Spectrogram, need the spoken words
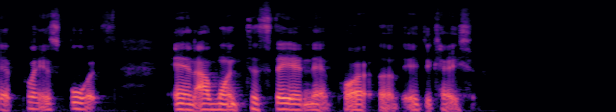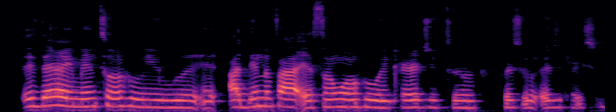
at playing sports and I wanted to stay in that part of education. Is there a mentor who you would identify as someone who encouraged you to pursue education?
